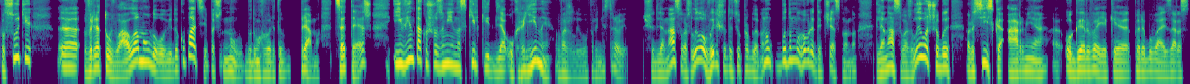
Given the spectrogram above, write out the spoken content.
по суті е, врятувала Молдову від окупації. Ну, будемо говорити прямо. Це теж. І він також розуміє, наскільки для України важливо Придністров'я. Що для нас важливо вирішити цю проблему. Ну, будемо говорити чесно. Ну, для нас важливо, щоб російська армія е, ОГРВ, яке перебуває зараз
